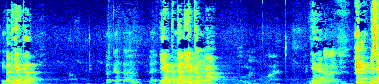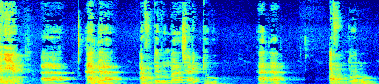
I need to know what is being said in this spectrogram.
Kembalinya ke perkataan Ya, kembalinya ke ma. Ya. Misalnya ya, uh, hada afdolu ma syaribtuhu. Hada afdolu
